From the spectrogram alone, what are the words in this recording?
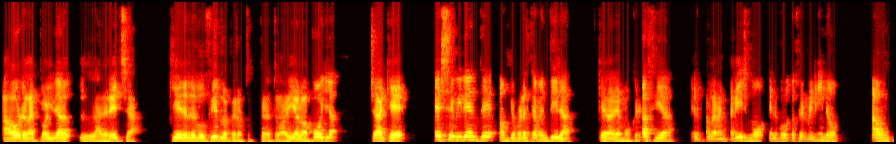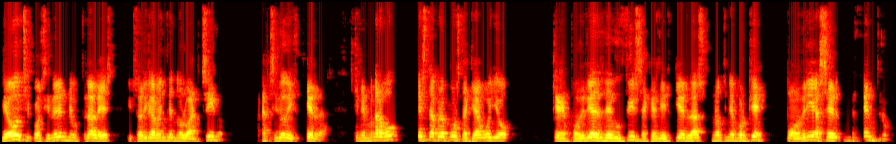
ahora en la actualidad la derecha quiere reducirlo, pero, pero todavía lo apoya. O sea que es evidente, aunque parezca mentira, que la democracia, el parlamentarismo, el voto femenino, aunque hoy se consideren neutrales, históricamente no lo han sido, han sido de izquierdas. Sin embargo, esta propuesta que hago yo, que podría deducirse que es de izquierdas, no tiene por qué, podría ser de centro.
